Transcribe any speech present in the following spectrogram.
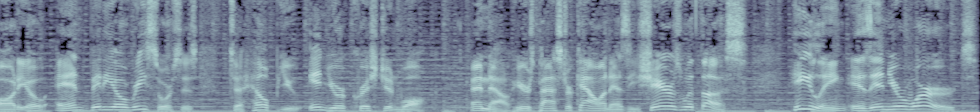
audio and video resources to help you in your Christian walk. And now, here's Pastor Cowan as he shares with us Healing is in your words.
